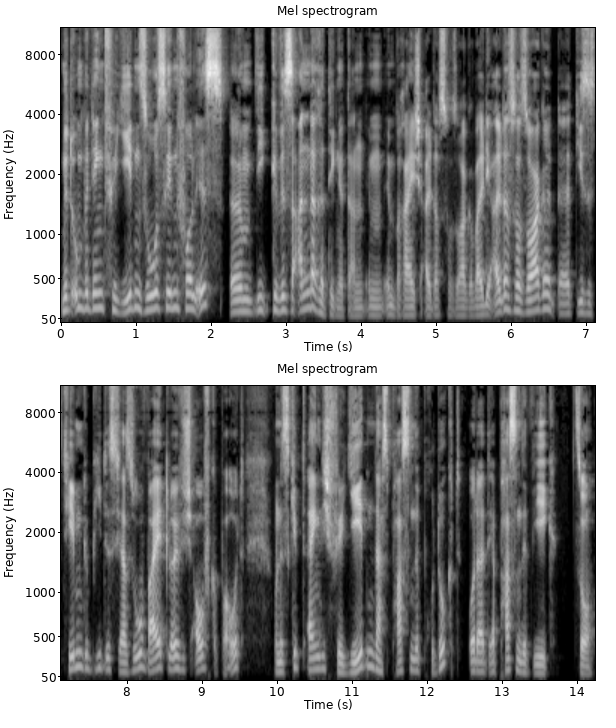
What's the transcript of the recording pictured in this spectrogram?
nicht unbedingt für jeden so sinnvoll ist, ähm, wie gewisse andere Dinge dann im, im Bereich Altersvorsorge. Weil die Altersvorsorge, äh, dieses Themengebiet ist ja so weitläufig aufgebaut und es gibt eigentlich für jeden das passende Produkt oder der passende Weg. So.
